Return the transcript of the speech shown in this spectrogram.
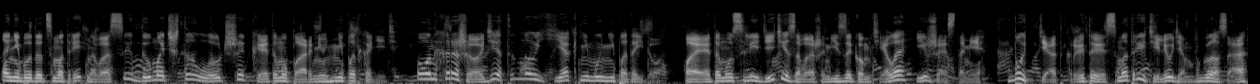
Они будут смотреть на вас и думать, думать, что лучше к этому парню не подходить. Он хорошо одет, но я к нему не подойду. Поэтому следите за вашим языком тела и жестами. Будьте открыты, смотрите людям в глаза,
